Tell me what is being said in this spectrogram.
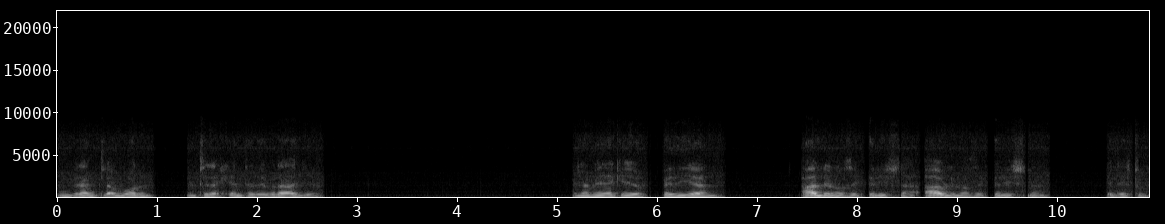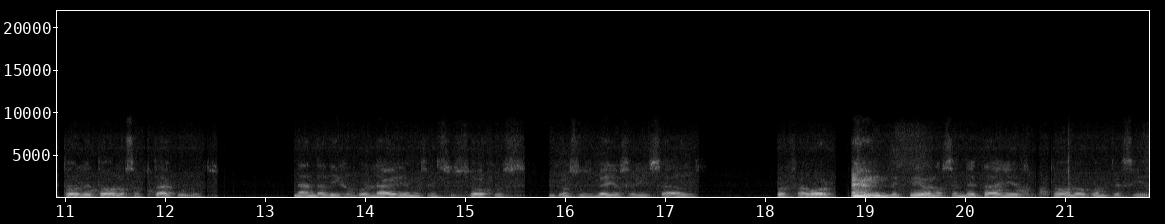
un gran clamor entre la gente de Braya, en la medida que ellos pedían, háblenos de Krishna, háblenos de Krishna, el destructor de todos los obstáculos. Nanda dijo con lágrimas en sus ojos y con sus vellos erizados, por favor, descríbanos en detalle todo lo acontecido.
